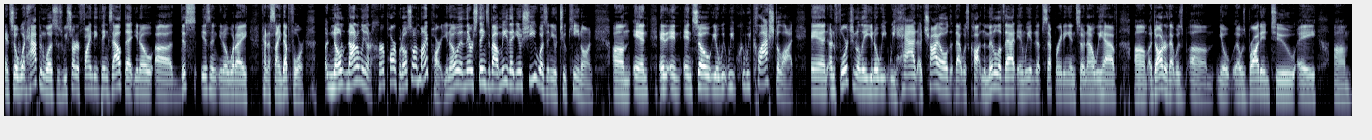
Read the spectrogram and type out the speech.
and so what happened was is we started finding things out that you know uh, this isn't you know what I kind of signed up for. Uh, no, not only on her part, but also on my part, you know, and there was things about me that, you know, she wasn't, you know, too keen on. Um, and, and, and, and so, you know, we, we, we clashed a lot. And unfortunately, you know, we, we had a child that was caught in the middle of that and we ended up separating. And so now we have, um, a daughter that was, um, you know, that was brought into a, um,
